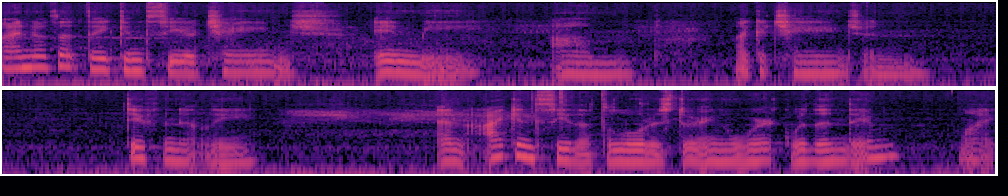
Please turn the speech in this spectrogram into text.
I know that they can see a change in me, um, like a change, and definitely, and I can see that the Lord is doing a work within them, like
